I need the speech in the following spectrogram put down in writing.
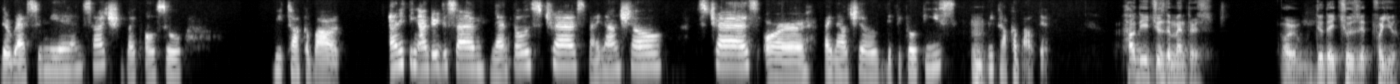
the resume and such, but also we talk about anything under the sun mental stress, financial stress, or financial difficulties. Mm. We talk about it. how do you choose the mentors, or do they choose it for you?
